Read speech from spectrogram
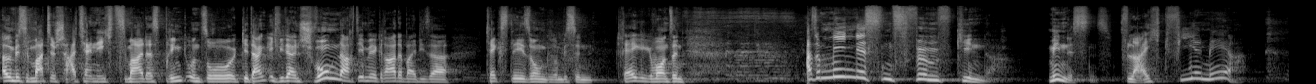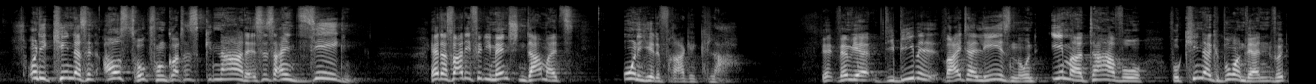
Also ein bisschen Mathe schadet ja nichts mal, das bringt uns so gedanklich wieder in Schwung, nachdem wir gerade bei dieser Textlesung so ein bisschen träge geworden sind. Also mindestens fünf Kinder. Mindestens. Vielleicht viel mehr. Und die Kinder sind Ausdruck von Gottes Gnade. Es ist ein Segen. Ja, das war für die Menschen damals ohne jede Frage klar. Wenn wir die Bibel weiter lesen und immer da, wo, wo Kinder geboren werden, wird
